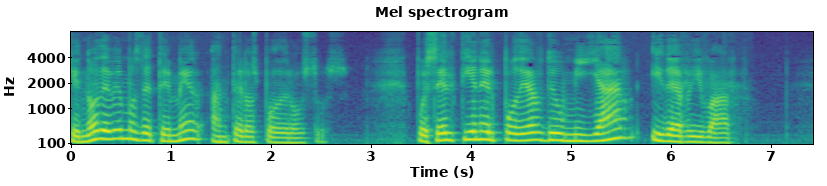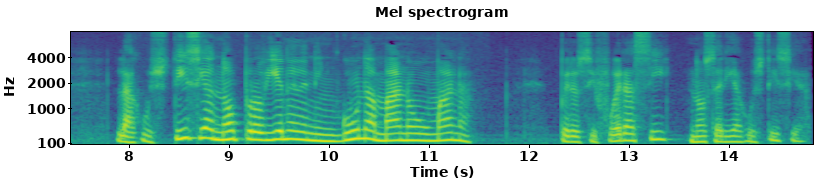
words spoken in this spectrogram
que no debemos de temer ante los poderosos, pues Él tiene el poder de humillar y derribar. La justicia no proviene de ninguna mano humana, pero si fuera así, no sería justicia.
